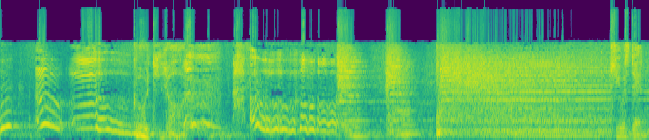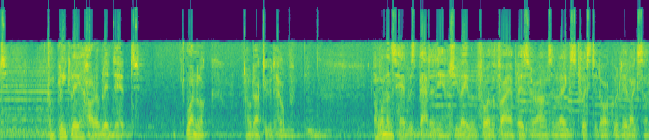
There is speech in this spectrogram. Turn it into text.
Oh, oh, oh. Good Lord. She was dead. Completely, horribly dead. One look. No doctor could help. A woman's head was battered in. She lay before the fireplace, her arms and legs twisted awkwardly like some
